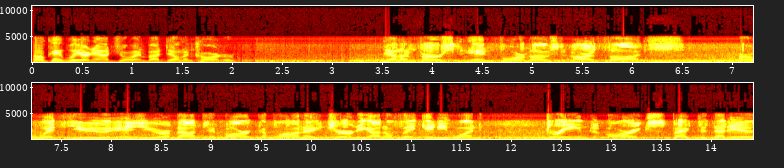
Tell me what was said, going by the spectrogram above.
Okay, we are now joined by Dylan Carter. Dylan, first and foremost, our thoughts are with you as you are about to embark upon a journey I don't think anyone dreamed or expected. That is,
